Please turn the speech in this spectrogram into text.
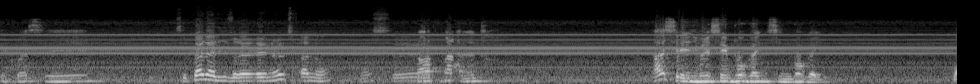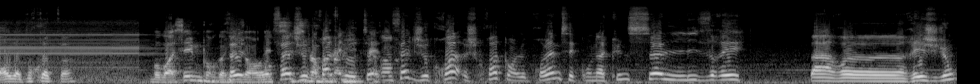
C'est quoi C'est. C'est pas la livrée neutre? Ah non. Non, c'est... Pas la neutre. Ah, c'est livré, c'est Bourgogne, c'est une Bourgogne. Bon, bah pourquoi pas. Bon, bah, c'est une Bourgogne. En fait, genre, en fait, je crois que Bourgogne, l'auteur. En fait, je crois, je crois que le problème, c'est qu'on n'a qu'une seule livrée par euh, région.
